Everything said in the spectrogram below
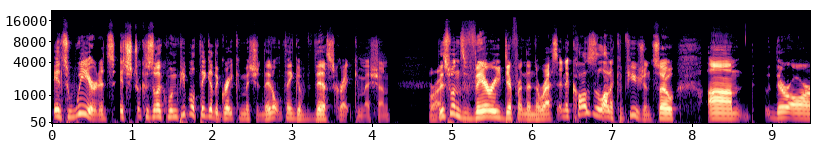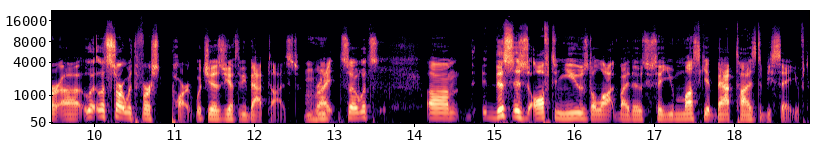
It's weird. It's it's because like when people think of the Great Commission, they don't think of this Great Commission. Right. This one's very different than the rest, and it causes a lot of confusion. So, um, there are. Uh, let, us start with the first part, which is you have to be baptized, right? So let's. Um, this is often used a lot by those who say you must get baptized to be saved,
